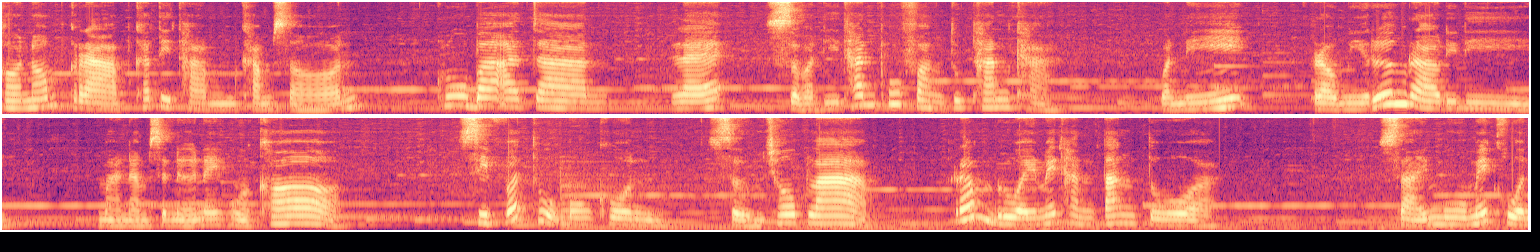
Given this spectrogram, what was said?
ขอน้อมกราบคติธรรมคำสอน ครูบาอาจารย์ และสวัสดีท่านผู้ฟังทุกท่านค่ะ วันนี้เรามีเรื่องราวดีๆ มานำเสนอในหัวข้อ 10 วัตถุมงคล เสริมโชคลาภร่ำรวยไม่ทันตั้งตัว สายมูไม่ควร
